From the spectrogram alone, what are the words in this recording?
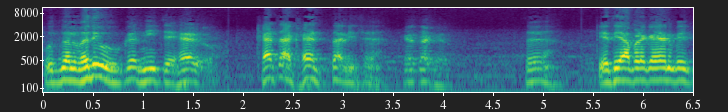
પૂતગલ વધ્યું કે નીચે હેડ્યો ખેંચા ખેંચ ચાલી છે કહેતા કે હે? તેથી આપણે કહીએ ને ભાઈ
